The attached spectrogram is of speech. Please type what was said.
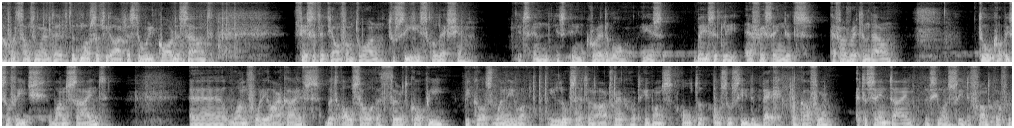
or something like that. But most of the artists who record the sound visited Jan van Toorn to see his collection. It's, in, it's incredible. He has basically everything that's ever written down. Two copies of each, one signed, uh, one for the archives, but also a third copy because when he, he looks at an art record, he wants also also see the back cover at the same time. Dus he wants to see the front cover,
